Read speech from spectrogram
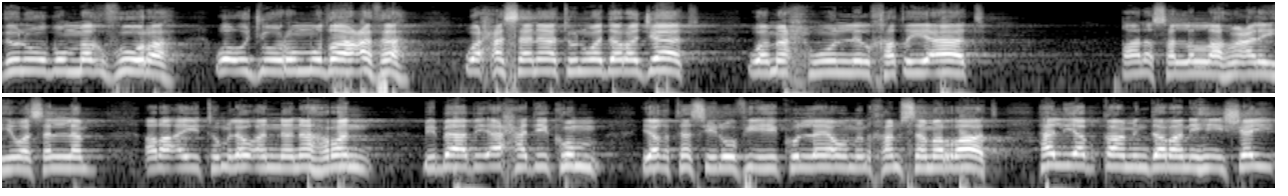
ذنوب مغفورة وأجور مضاعفة. وحسنات ودرجات ومحو للخطيئات. قال صلى الله عليه وسلم أرأيتم لو أن نهرا بباب أحدكم يغتسل فيه كل يوم خمس مرات هل يبقى من درنه شيء؟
